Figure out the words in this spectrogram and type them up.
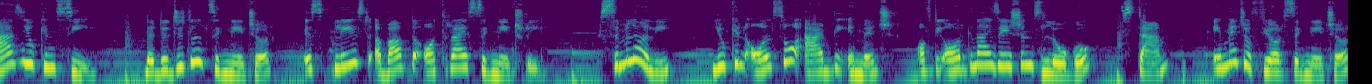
As you can see, the digital signature is placed above the authorized signatory. Similarly, you can also add the image of the organization's logo, stamp, image of your signature,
